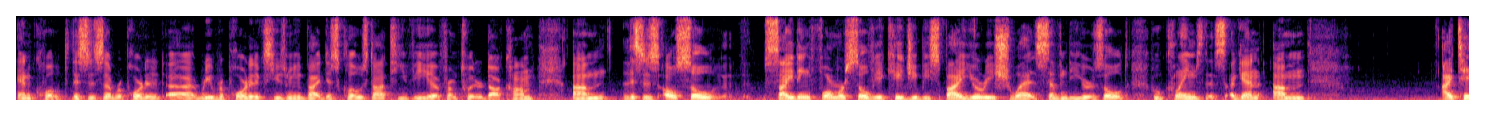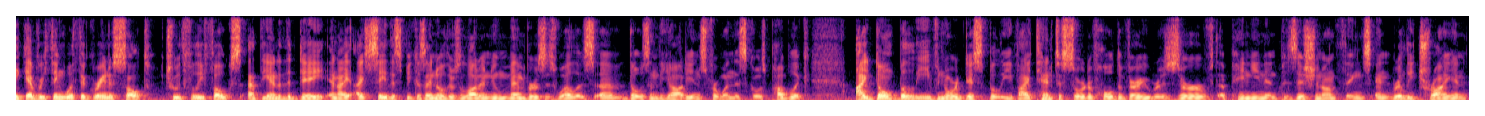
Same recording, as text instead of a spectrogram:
end quote. This is uh, reported, re-reported, excuse me, by disclose.tv from twitter.com. Um, this is also citing former Soviet KGB spy Yuri Shvets, 70 years old, who claims this. Again, um, I take everything with a grain of salt, truthfully, folks, at the end of the day. And I, I say this because I know there's a lot of new members as well as uh, those in the audience for when this goes public. I don't believe nor disbelieve. I tend to sort of hold a very reserved opinion and position on things and really try and.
